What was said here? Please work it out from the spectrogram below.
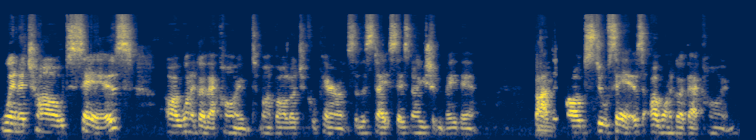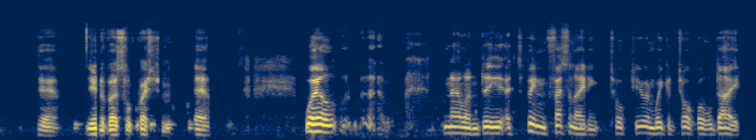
when a child says i want to go back home to my biological parents and the state says no you shouldn't be there but yeah. the child still says i want to go back home yeah universal question yeah well Nell and Dee, it's been fascinating to talk to you, and we could talk all day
